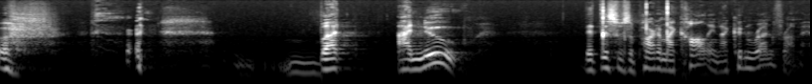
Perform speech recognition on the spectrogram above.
but I knew that this was a part of my calling. I couldn't run from it.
